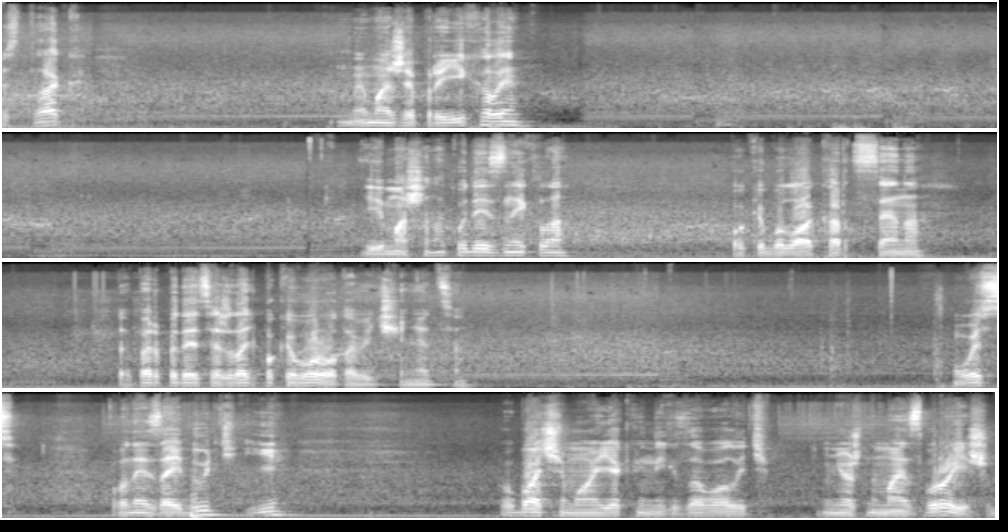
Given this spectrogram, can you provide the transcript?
Ось так. Ми майже приїхали. І машина кудись зникла, поки була картсцена. Тепер придеться ждати, поки ворота відчиняться. Ось. Вони зайдуть і побачимо, як він їх завалить. У нього ж немає зброї, щоб,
